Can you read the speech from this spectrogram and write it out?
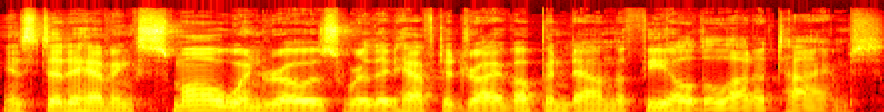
instead of having small windrows where they'd have to drive up and down the field a lot of times.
